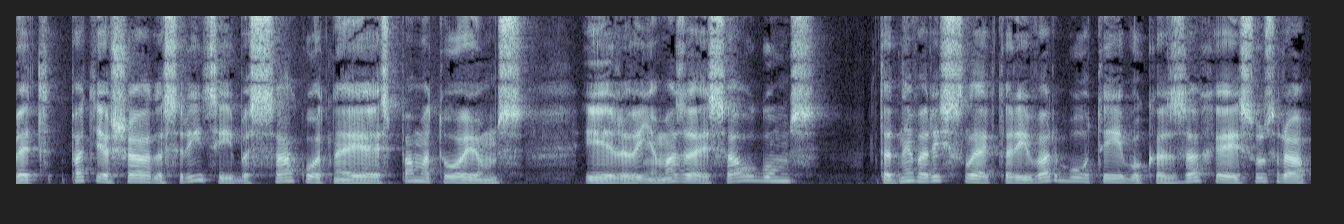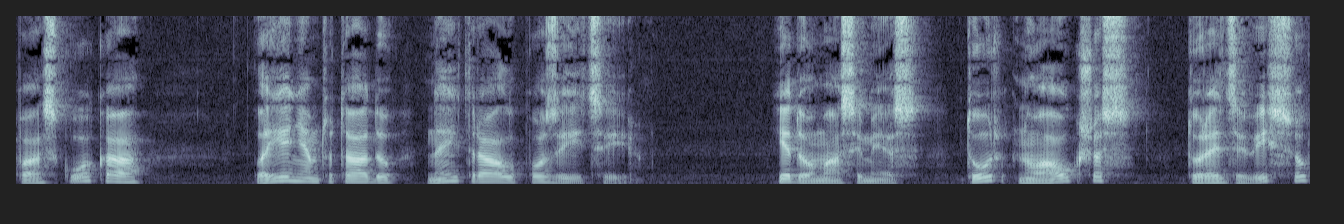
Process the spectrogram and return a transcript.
Bet pat ja šādas rīcības sākotnējais pamatojums ir viņa mazais augums, tad nevar izslēgt arī varbūtību, ka Zahejs uzrāpās kokā, lai ieņemtu tādu neitrālu pozīciju. Iedomāsimies, tur no augšas tu redzi visu,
